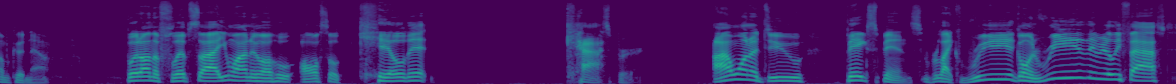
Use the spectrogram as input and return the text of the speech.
I'm good now. But on the flip side, you want to know who also killed it? Casper. I want to do big spins, like really going really, really fast,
